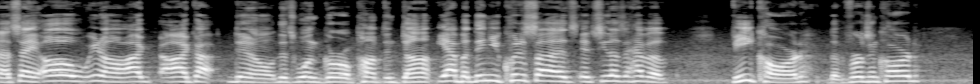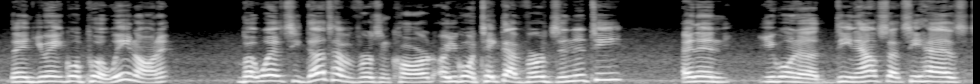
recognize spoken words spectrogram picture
uh, say, "Oh, you know, I I got you know this one girl pumped and dumped." Yeah, but then you criticize if she doesn't have a V card, the Virgin card, then you ain't going to put ween on it. But what if she does have a Virgin card? Are you going to take that virginity, and then you're going to denounce that she has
